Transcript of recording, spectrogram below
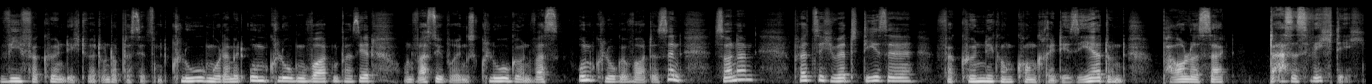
wie verkündigt wird und ob das jetzt mit klugen oder mit unklugen Worten passiert und was übrigens kluge und was unkluge Worte sind, sondern plötzlich wird diese Verkündigung konkretisiert und Paulus sagt, das ist wichtig.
